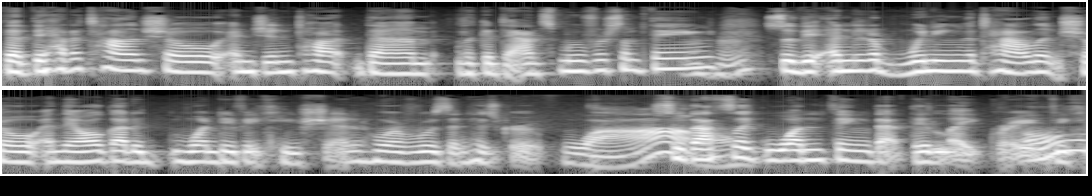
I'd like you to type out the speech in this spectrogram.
that they had a talent show and Jin taught them like a dance move or something. Mm-hmm. So they ended up winning the talent show and they all got a one day vacation, whoever was in his group. wow. So that's like one thing that they like, right? Oh, yeah, yeah,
